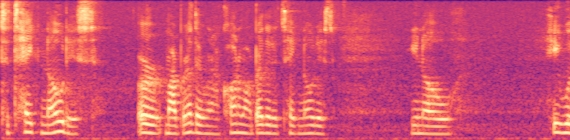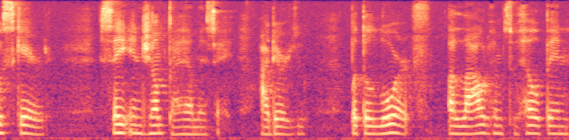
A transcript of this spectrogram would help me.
to take notice, or my brother, when I called on my brother to take notice, you know, he was scared. Satan jumped at him and said, I dare you. But the Lord allowed him to help and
